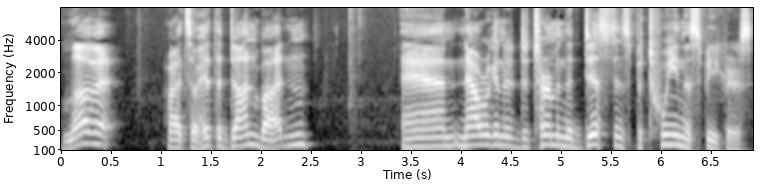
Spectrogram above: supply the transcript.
Love it. All right, so hit the done button. And now we're going to determine the distance between the speakers.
